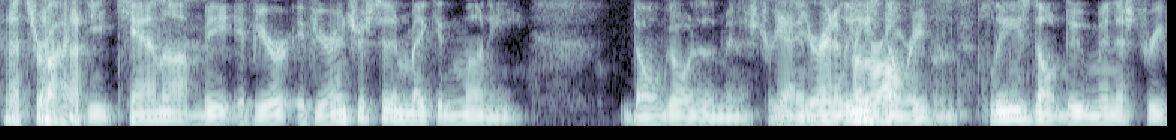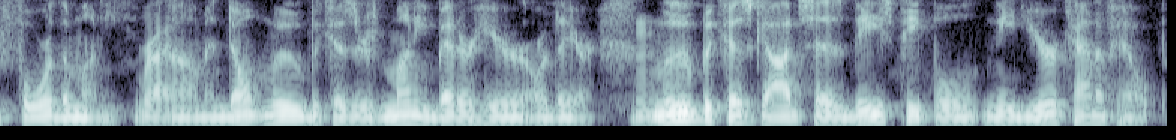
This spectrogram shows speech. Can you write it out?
That's right. You cannot be if you're if you're interested in making money, don't go into the ministry. Yeah, And you're in it for the wrong reasons. Please don't do ministry for the money. Right. Um, and don't move because there's money better here or there. Hmm. Move because God says these people need your kind of help.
